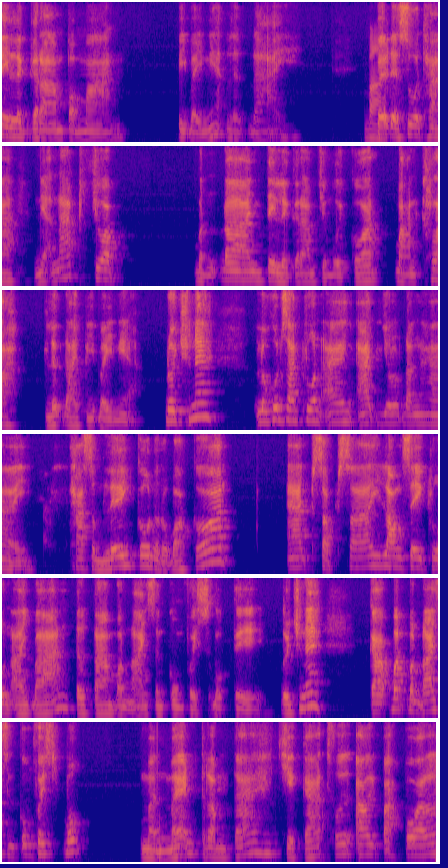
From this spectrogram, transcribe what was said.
Telegram ប្រមាណពី3នាក់លើកដៃពេលដែលសួរថាអ្នកណាភ្ជាប់បណ្ដាញ Telegram ជាមួយគាត់បានខ្លះលើកដៃពី3នាក់ដូច្នេះ លោកហ៊ុនសែនខ្លួនឯងអាចយល់ដឹងហើយថាសម្លេងកូនរបស់គាត់អាចផ្សព្វផ្សាយឡងសេខ្លួនឯងបាន ទៅតាមបណ្ដាញសង្គម Facebook ទេដូច្នេះការបិទបណ្ដាញសង្គម Facebook មិនមែនត្រឹមតែជាការធ្វើឲ្យប៉ះពាល់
